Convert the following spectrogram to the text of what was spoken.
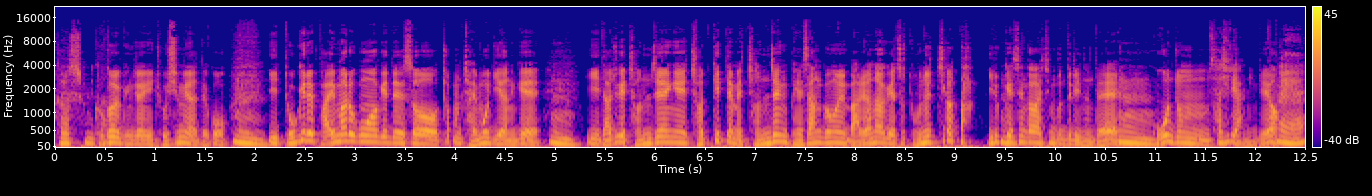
그렇습니다. 그걸 굉장히 조심해야 되고 음. 이 독일의 바이마르 공화국에 대해서 조금 잘못 이해하는 게 음. 이 나중에 전쟁에 졌기 때문에 전쟁 배상금을 마련하기 위해서 돈을 찍었다 이렇게 음. 생각하시는 분들이 있는데 음. 그건 좀 사실이 아닌 게요. 네.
